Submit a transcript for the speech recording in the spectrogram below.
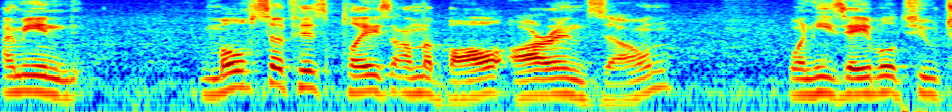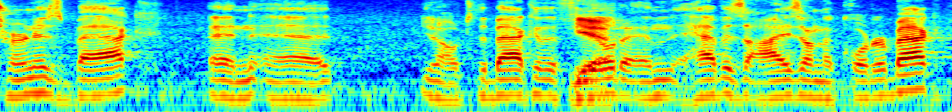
I mean, most of his plays on the ball are in zone when he's able to turn his back and uh, you know to the back of the field Yeah. and have his eyes on the quarterback.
